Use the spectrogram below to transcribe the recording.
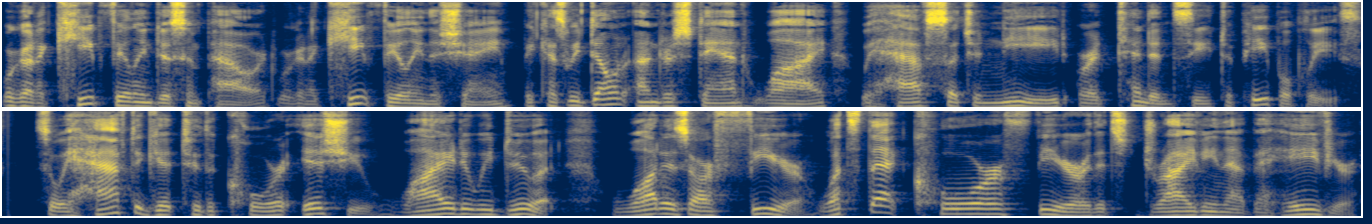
We're going to keep feeling disempowered. We're going to keep feeling the shame because we don't understand why we have such a need or a tendency to people please. So we have to get to the core issue. Why do we do it? What is our fear? What's that core fear that's driving that behavior?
